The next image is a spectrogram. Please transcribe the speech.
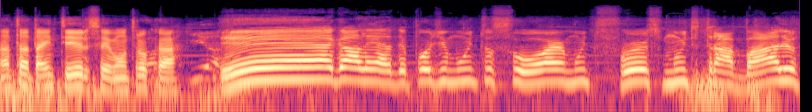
Ah, tá, tá inteiro, isso aí, vamos trocar. Aqui, ó. É, galera, depois de muito suor, muito esforço, muito trabalho,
